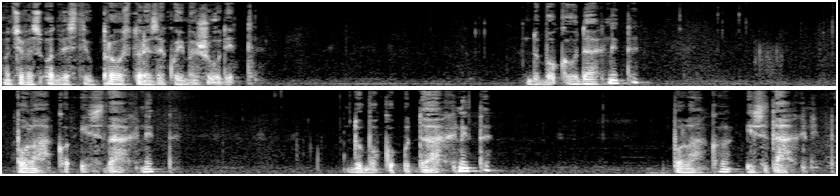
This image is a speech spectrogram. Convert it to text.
On će vas odvesti u prostore za kojima žudite. Duboko udahnite. Polako izdahnite. Duboko udahnite. Polako izdahnite.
